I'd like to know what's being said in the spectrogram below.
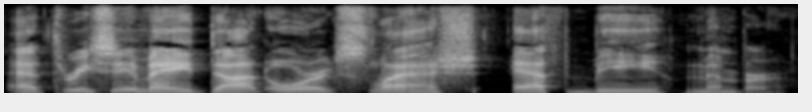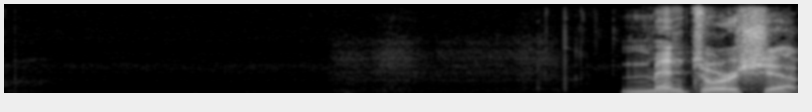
at 3cma.org slash FB member. Mentorship.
